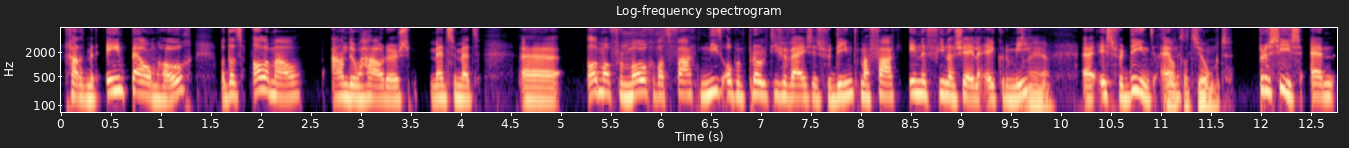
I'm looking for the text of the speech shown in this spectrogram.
gaat het met één pijl omhoog. Want dat is allemaal aandeelhouders, mensen met eh, allemaal vermogen... wat vaak niet op een productieve wijze is verdiend... maar vaak in de financiële economie ja, eh, is verdiend. geld En dat jongt. Precies. En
